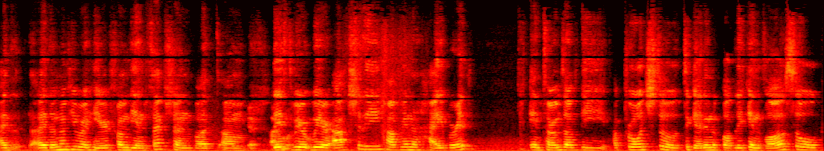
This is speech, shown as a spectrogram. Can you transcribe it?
I, I don't know if you were here from the inception, but um, Yes, this we're, we're actually having a hybrid in terms of the approach to, to getting the public involved. So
